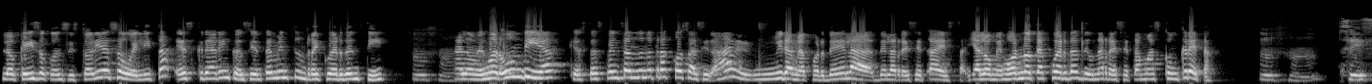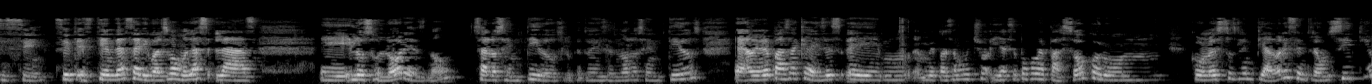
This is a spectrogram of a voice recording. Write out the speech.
lo que hizo con su historia de su abuelita, es crear inconscientemente un recuerdo en ti. A lo mejor un día que estás pensando en otra cosa, decir, ay, mira, me acordé de la, de la receta esta. Y a lo mejor no te acuerdas de una receta más concreta. Sí, sí, sí. Sí, tiende a ser igual. Somos las, las, eh, los olores, ¿no? O sea, los sentidos, lo que tú dices, ¿no? Los sentidos. Eh, a mí me pasa que a veces eh, me pasa mucho, y hace poco me pasó con un con uno de estos limpiadores, entré a un sitio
